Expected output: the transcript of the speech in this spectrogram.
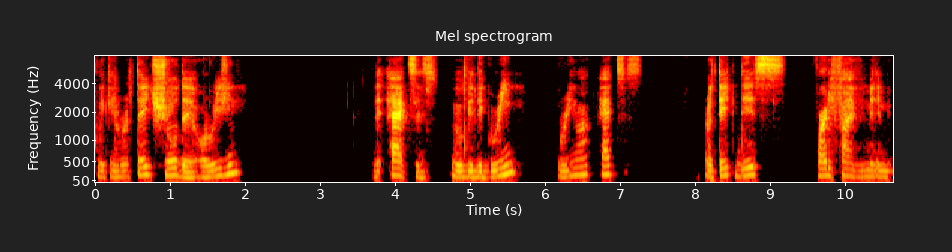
click and rotate, show the origin. The axis will be the green, green axis. Rotate this 45 millimeter,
